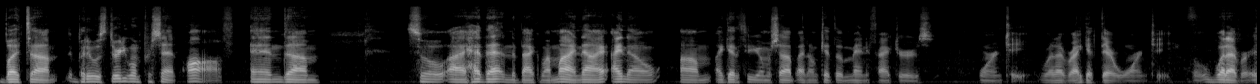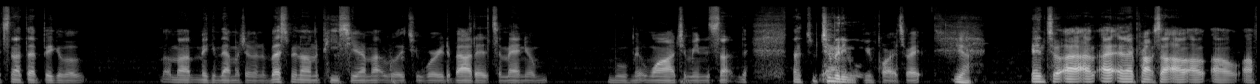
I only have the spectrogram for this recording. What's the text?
but um, but it was thirty-one percent off, and um, so I had that in the back of my mind. Now I, I know um, I get it through Jomashop. I don't get the manufacturer's warranty, whatever. I get their warranty, whatever. It's not that big of a. I'm not making that much of an investment on a piece here. I'm not really too worried about it. It's a manual movement watch. I mean, it's not not too, too Yeah. many moving parts, right? Yeah. And so, uh, I, and I promise I'll I'll, I'll I'll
